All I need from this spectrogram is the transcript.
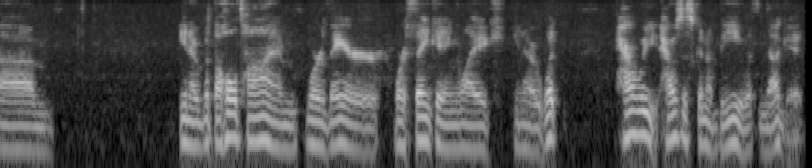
um, you know. But the whole time we're there, we're thinking like you know what, how are we? How's this going to be with Nugget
